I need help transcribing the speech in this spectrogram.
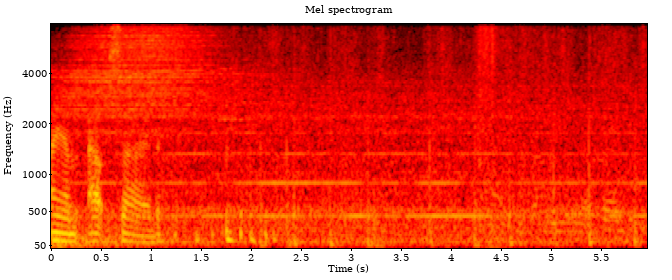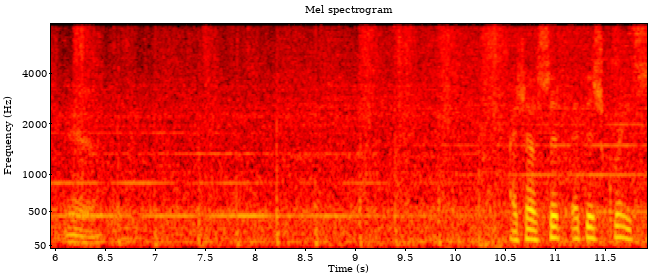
I am outside. yeah. I shall sit at this grace.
